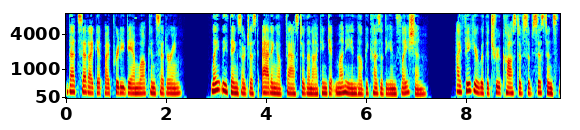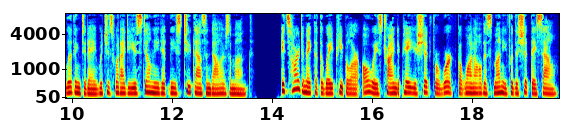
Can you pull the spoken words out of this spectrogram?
That said, I get by pretty damn well considering. Lately things are just adding up faster than I can get money in though because of the inflation. I figure with the true cost of subsistence living today, which is what I do, you still need at least $2,000 a month. It's hard to make that the way people are always trying to pay you shit for work but want all this money for the shit they sell.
